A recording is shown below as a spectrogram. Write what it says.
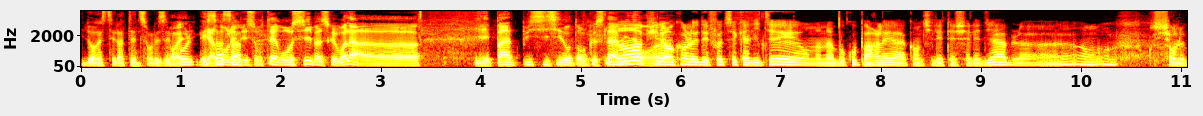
il doit rester la tête sur les épaules. Ouais, et ça, ça, sur terre aussi parce que voilà, euh, il n'est pas depuis si si longtemps que cela. non, puis il a hein. encore le défaut de ses qualités. On en a beaucoup parlé euh, quand il était chez les Diables, euh, sur le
